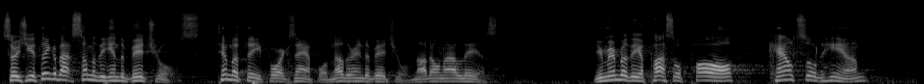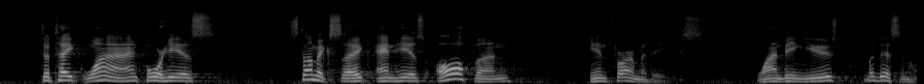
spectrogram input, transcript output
So, as you think about some of the individuals, Timothy, for example, another individual, not on our list. You remember the Apostle Paul counseled him to take wine for his stomach's sake and his often infirmities. Wine being used medicinally.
